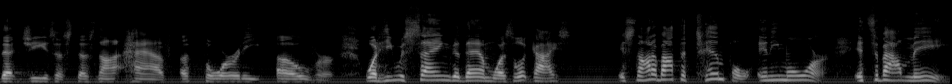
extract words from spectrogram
that Jesus does not have authority over. What he was saying to them was look, guys, it's not about the temple anymore, it's about me.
